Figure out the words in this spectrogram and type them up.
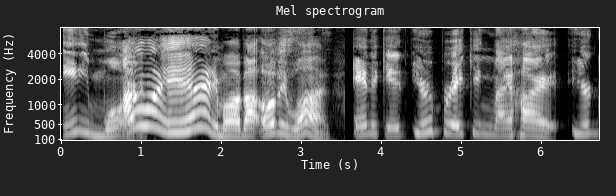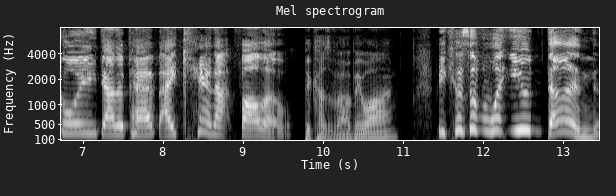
anymore. I don't want to hear anymore about Obi Wan. Anakin, you're breaking my heart. You're going down a path I cannot follow Because of Obi Wan? because of what you've done.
